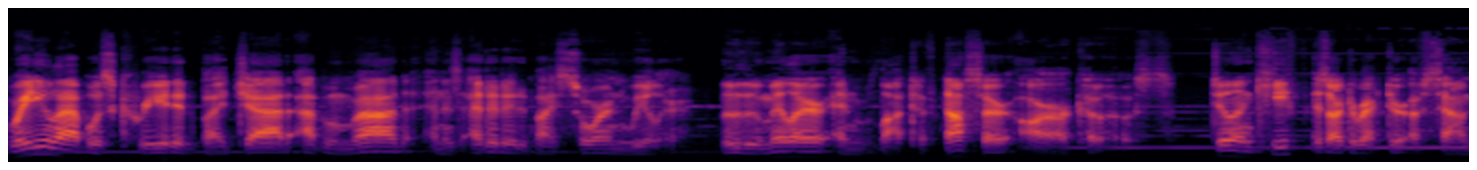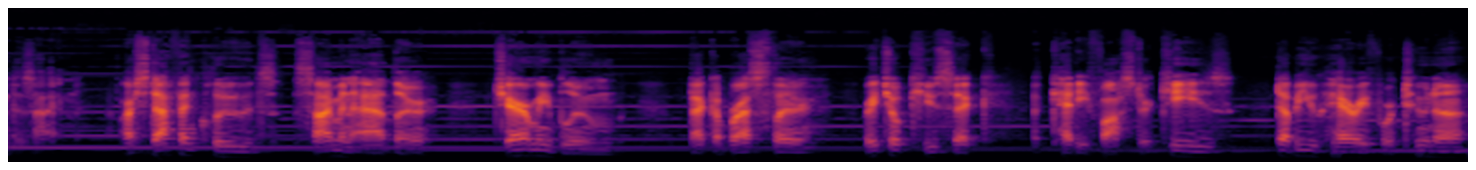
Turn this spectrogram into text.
Radiolab was created by Jad Abumrad and is edited by Soren Wheeler. Lulu Miller and Latif Nasser are our co hosts. Dylan Keefe is our director of sound design. Our staff includes Simon Adler, Jeremy Bloom, Becca Bressler, Rachel Cusick, Ekedi Fausther-Keeys, W. Harry Fortuna,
